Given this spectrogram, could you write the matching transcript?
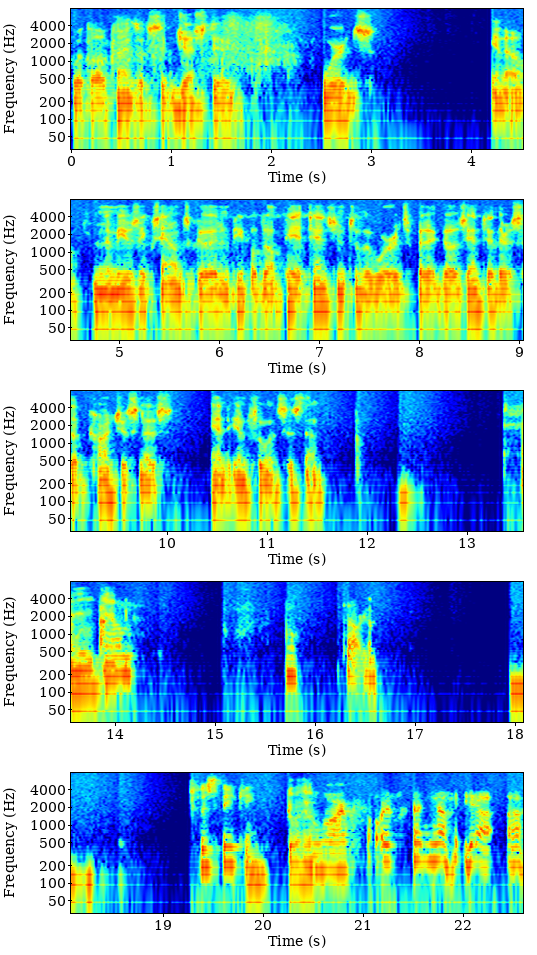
with all kinds of suggestive words. You know, and the music sounds good and people don't pay attention to the words, but it goes into their subconsciousness and influences them. Um, oh, sorry. who's speaking? go ahead. Mark. Oh, uh, No, yeah. Um,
